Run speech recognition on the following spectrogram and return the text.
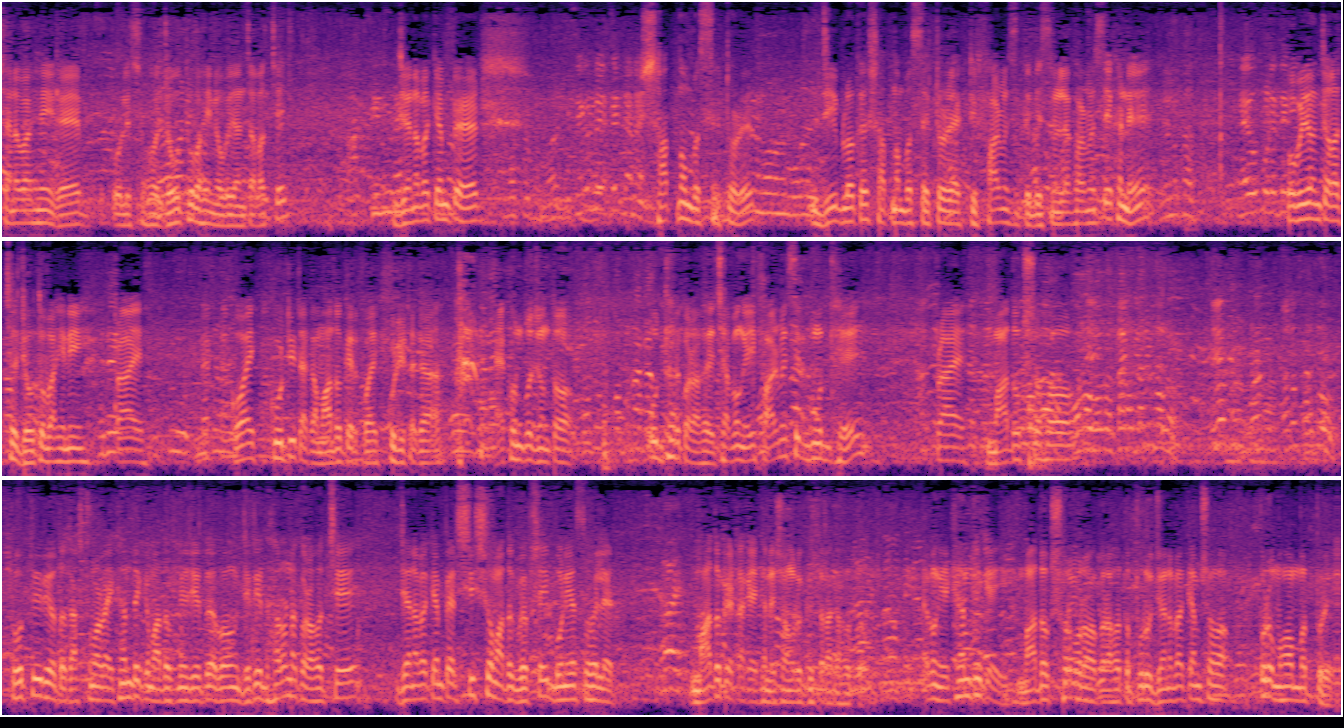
সেনাবাহিনী র্যাব পুলিশ সহ যৌথ বাহিনী অভিযান চালাচ্ছে। জেনেভা ক্যাম্পের সাত নম্বর সেক্টরের জি ব্লকের সাত নম্বর সেক্টরের একটি ফার্মেসিতে বিসমিল্লা ফার্মেসি এখানে অভিযান চালাচ্ছে যৌথ বাহিনী। প্রায় কয়েক কোটি টাকা, মাদকের কয়েক কোটি টাকা এখন পর্যন্ত উদ্ধার করা হয়েছে এবং এই ফার্মেসির মধ্যে প্রায় মাদক সহ প্রতিনিয়ত কাস্টমাররা এখান থেকে মাদক নিয়ে যেত এবং যেটি ধারণা করা হচ্ছে জেনাবা ক্যাম্পের শীর্ষ মাদক ব্যবসায়ী বনিয়া সোহেলের মাদকের টাকা এখানে সংরক্ষিত রাখা হতো। এবং এখান থেকেই মাদক সরবরাহ করা হতো পুরো জেনেভা ক্যাম্প সহ পুরো মোহাম্মদপুরে।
